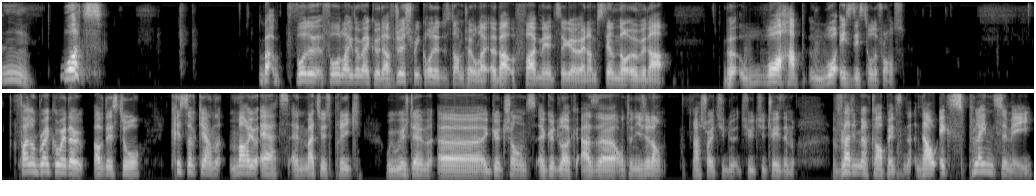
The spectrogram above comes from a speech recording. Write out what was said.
Mm, what? But for the for like the record, I've just recorded the storm trail like about five minutes ago, and I'm still not over that. But what happened? What is this Tour de France? Final breakaway though of this tour: Christophe Kern, Mario Aerts, and Mathieu Sprick. We wish them uh, a good chance, a good luck as uh, Anthony Geslin has tried to, to to chase them. Vladimir Karpets. Now explain to me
